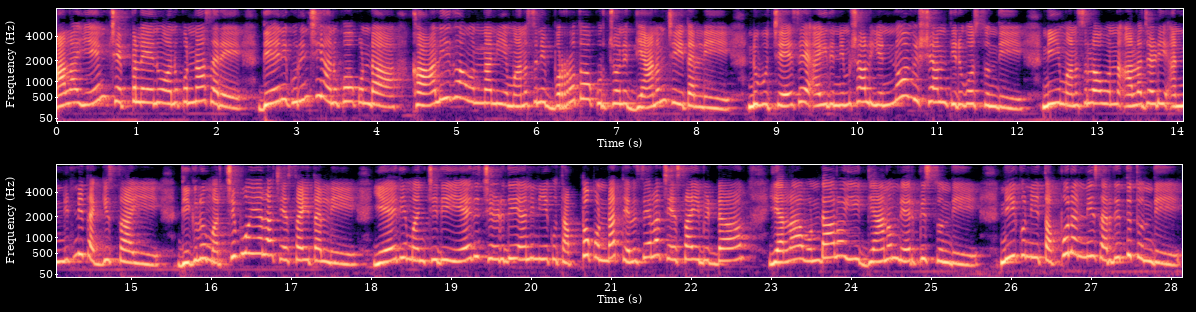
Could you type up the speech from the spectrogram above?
అలా ఏం చెప్పలేను అనుకున్నా సరే దేని గురించి అనుకోకుండా ఖాళీగా ఉన్న నీ మనసుని బుర్రతో కూర్చొని ధ్యానం చేయి తల్లి. నువ్వు చేసే ఐదు నిమిషాలు ఎన్నో విషయాలను తిరిగొస్తుంది. నీ మనసులో ఉన్న అలజడి అన్నిటినీ తగ్గిస్తాయి. దిగులు మర్చిపోయేలా చేస్తాయి తల్లి. ఏది మంచిది ఏది చెడుది అని నీకు తప్పకుండా తెలిసేలా చేస్తాయి బిడ్డ? ఎలా ఉండాలో ఈ ధ్యానం నేర్పిస్తుంది. నీకు నీ తప్పులన్నీ సరిదిద్దుతుంది.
